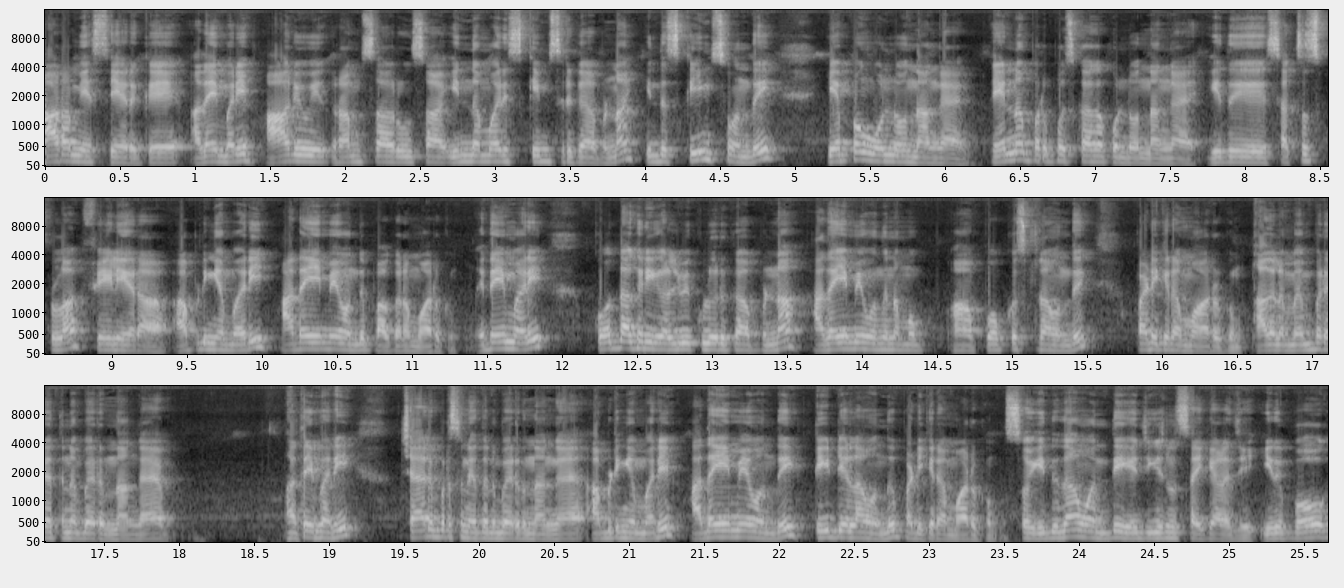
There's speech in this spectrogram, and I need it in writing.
ஆர்எம்எஸ்ஏ இருக்குது அதே மாதிரி ஆர்யூ ரம்சா ரூசா இந்த மாதிரி ஸ்கீம்ஸ் இருக்குது அப்படின்னா இந்த ஸ்கீம்ஸ் வந்து எப்போ கொண்டு வந்தாங்க? என்ன பர்பஸ்க்காக கொண்டு வந்தாங்க? இது சக்ஸஸ்ஃபுல்லாக ஃபெயிலியரா அப்படிங்கிற மாதிரி அதையுமே வந்து பார்க்குற மாதிரி இருக்கும். இதே மாதிரி கோத்தாகிரி கல்விக்குழு இருக்குது அப்படின்னா அதையுமே வந்து நம்ம ஃபோக்கஸ்டாக வந்து படிக்கிற மாதிரி இருக்கும். அதில் மெம்பர் எத்தனை பேர் இருந்தாங்க? அதே மாதிரி சேர்பர்சன் எத்தனை பேர் இருந்தாங்க அப்படிங்கிற மாதிரி அதையுமே வந்து டீட்டெயிலாக வந்து படிக்கிற மாதிரி இருக்கும். ஸோ இதுதான் வந்து எஜுகேஷனல் சைக்காலஜி இது போக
